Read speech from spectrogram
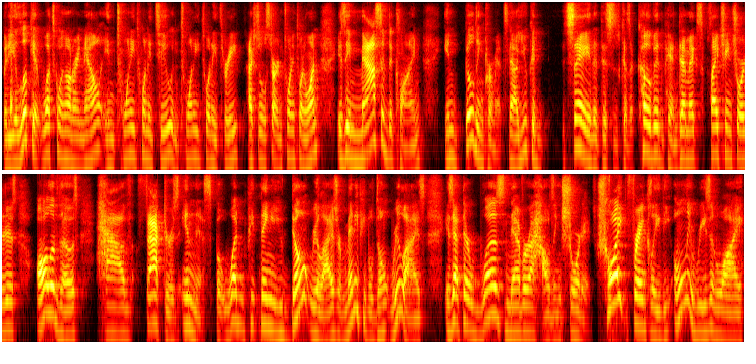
but you look at what's going on right now in 2022 and 2023, actually, we'll start in 2021, is a massive decline in building permits. Now, you could say that this is because of COVID, pandemic, supply chain shortages, all of those have factors in this. But one thing you don't realize, or many people don't realize, is that there was never a housing shortage. Quite frankly, the only reason why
